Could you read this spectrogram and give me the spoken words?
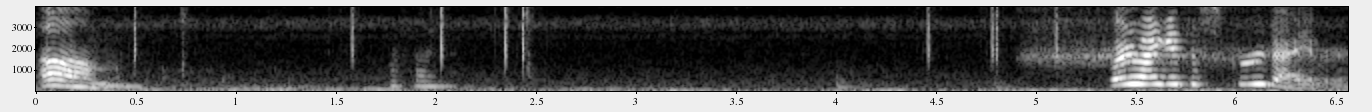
Um. Where do I get the screwdriver?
